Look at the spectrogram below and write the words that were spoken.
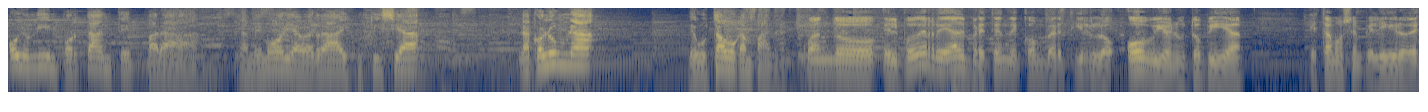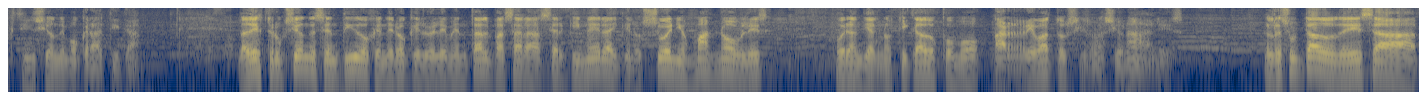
hoy un día importante para la memoria, verdad y justicia, la columna de Gustavo Campana. Cuando el poder real pretende convertir lo obvio en utopía, estamos en peligro de extinción democrática. La destrucción de sentido generó que lo elemental pasara a ser quimera y que los sueños más nobles fueran diagnosticados como arrebatos irracionales. El resultado de esa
